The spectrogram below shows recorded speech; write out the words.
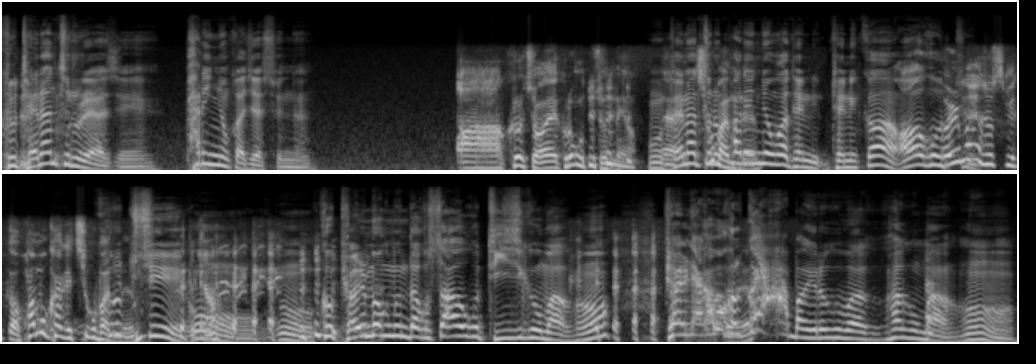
그 대난투를 해야지 8인용까지 할 수 있는 아, 그렇죠. 예, 그런 것도 좋네요. 어, 네, 대난투는 치고받는. 8인용까지 되니까 아, 그거 얼마나 좋습니까? 화목하게 치고받는. 그렇지. 어, 어. 그 별 먹는다고 싸우고 뒤지고 막, 어? 별 내가 먹을 네. 거야! 막 이러고 막 하고 막, 어.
